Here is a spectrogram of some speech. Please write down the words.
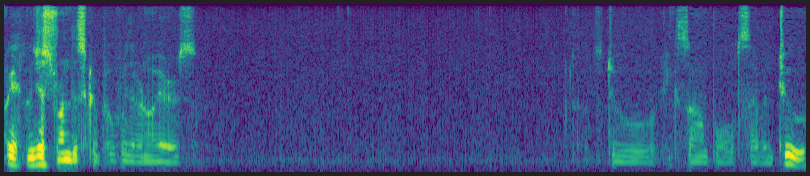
okay, let me just run the script. Hopefully there are no errors. Let's do example 7.2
